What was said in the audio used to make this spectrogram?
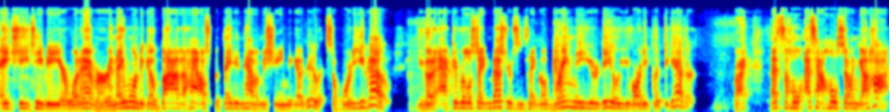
HGTV or whatever, and they wanted to go buy the house, but they didn't have a machine to go do it. So where do you go? You go to active real estate investors and say, "Go bring me your deal you've already put together." Right? That's the whole. That's how wholesaling got hot.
